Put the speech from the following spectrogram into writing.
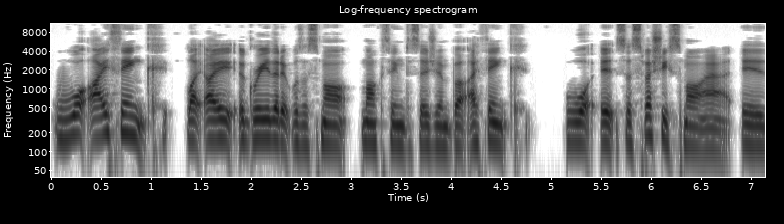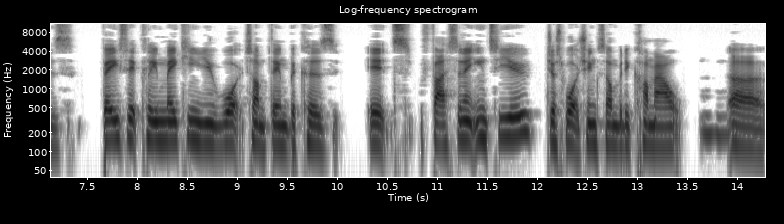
what I think, like, I agree that it was a smart marketing decision, but I think what it's especially smart at is basically making you watch something because it's fascinating to you. Just watching somebody come out, Mhm. uh,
